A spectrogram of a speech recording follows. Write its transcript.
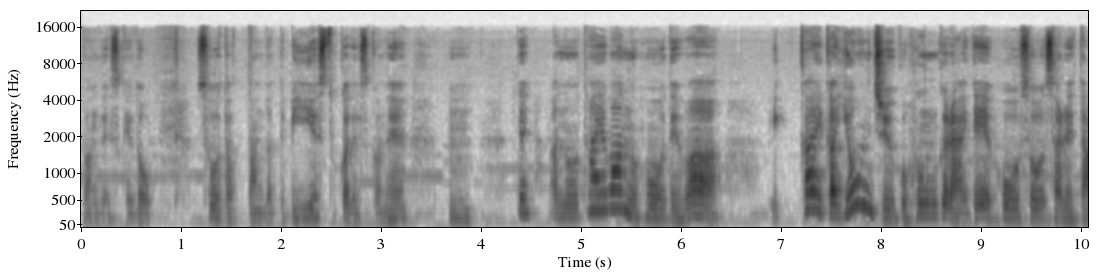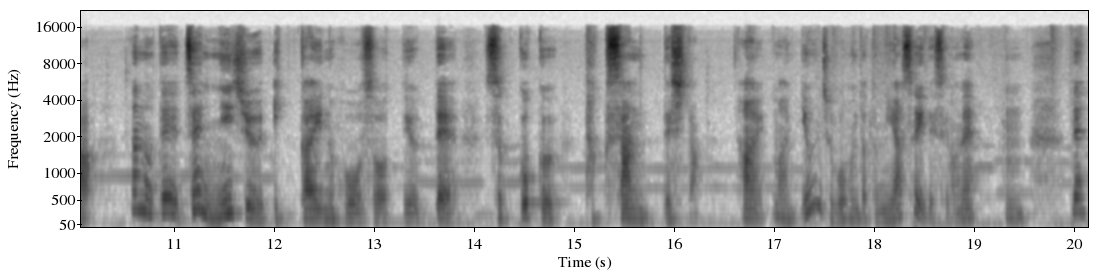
たんですけどそうだったんだって BS とかですかね。うん、であの台湾の方では1回が45分ぐらいで放送されたなので全21回の放送って言ってすっごくたくさんでした。はいまあ、45分だと見やすいですよね。うん、で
